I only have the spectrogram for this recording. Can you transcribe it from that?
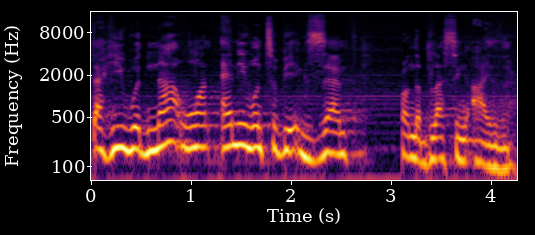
that He would not want anyone to be exempt from the blessing either.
